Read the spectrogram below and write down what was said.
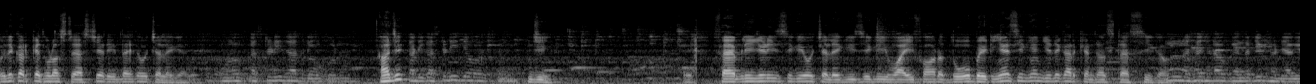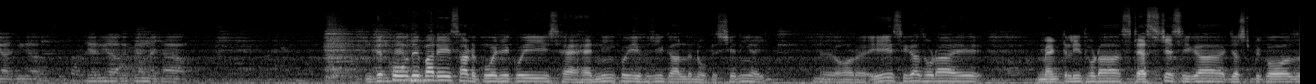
ਉਹਦੇ ਕਰਕੇ ਥੋੜਾ ਸਟ੍ਰੈਸ 'ਚ ਰਹਿੰਦਾ ਸੀ ਤੇ ਉਹ ਚਲੇ ਗਿਆ ਜੀ। ਹੁਣ ਕਸਟਡੀ ਦਾ ਤੁਹਾਡੀ ਕੋਲ। ਹਾਂਜੀ? ਤੁਹਾਡੀ ਕਸਟਡੀ 'ਚ ਉਹ ਇਸ ਵੇਲੇ? ਜੀ। ਫੈਮਿਲੀ ਜਿਹੜੀ ਸੀਗੀ ਉਹ ਚਲੇ ਗਈ ਸੀਗੀ ਵਾਈਫ ਔਰ ਦੋ ਬੇਟੀਆਂ ਸੀਗੀਆਂ ਜਿਹਦੇ ਕਰਕੇ ਅੰਦਰ ਸਟ੍ਰੈਸ ਸੀਗਾ। ਉਹਨੂੰ ਨਸ਼ਾ ਛਡਾਓ ਕੇਂਦਰ 'ਚ ਵੀ ਛੱਡਿਆ ਗਿਆ ਸੀਗਾ। ਫਿਰ ਵੀ ਆ ਕੇ ਫਿਰ ਨਸ਼ਾ। ਦੇਖੋ ਉਹਦੇ ਬਾਰੇ ਸਾਡੇ ਕੋਲ ਅਜੇ ਕੋਈ ਹੈ ਹੈ ਨਹੀਂ ਕੋਈ ਇਹੋ ਜੀ ਗੱਲ ਨੋਟਿਸ 'ਚ ਨਹੀਂ ਆਈ। ਅ, ਔਰ ਇਹ ਸੀਗਾ ਥੋੜਾ ਇਹ ਮੈਂਟਲੀ ਥੋੜਾ ਸਟ੍ਰੈਸ 'ਚ ਸੀਗਾ ਜਸਟ ਬਿਕੋਜ਼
